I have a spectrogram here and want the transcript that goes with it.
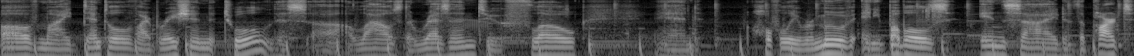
of my dental vibration tool. This uh, allows the resin to flow and hopefully remove any bubbles inside the part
